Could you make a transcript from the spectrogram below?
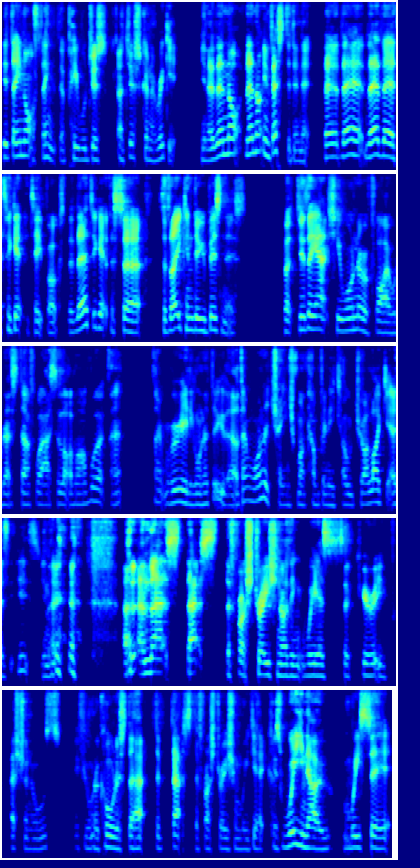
did they not think that people just are just going to rig it? You know, they're not they're not invested in it. They're they're they're there to get the tick box. They're there to get the cert so they can do business. But do they actually want to apply all that stuff? Well, that's a lot of hard work. That I don't really want to do that. I don't want to change my company culture. I like it as it is, you know. and, and that's that's the frustration I think we as security professionals, if you want to call us that, th- that's the frustration we get because we know and we see it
